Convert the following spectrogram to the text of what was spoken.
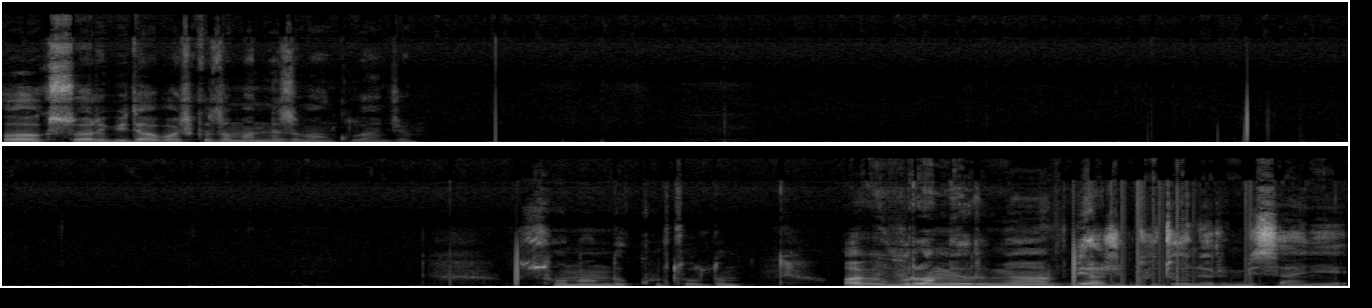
Allah aksesuarı bir daha başka zaman ne zaman kullanacağım? Son anda kurtuldum. Abi vuramıyorum ya. Birazcık kötü oynuyorum bir saniye.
